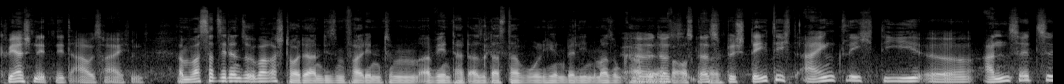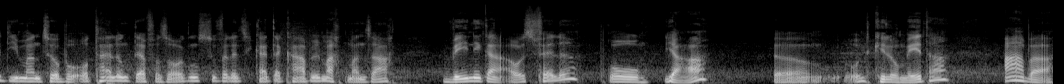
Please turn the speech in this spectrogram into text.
Querschnitt nicht ausreichend. Aber was hat Sie denn so überrascht heute an diesem Fall, den Tim erwähnt hat? Also dass da wohl hier in Berlin immer so ein Kabel äh, das, ausgefallen Das bestätigt eigentlich die äh, Ansätze, die man zur Beurteilung der Versorgungszuverlässigkeit der Kabel macht. Man sagt, weniger Ausfälle pro Jahr äh, und Kilometer, aber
